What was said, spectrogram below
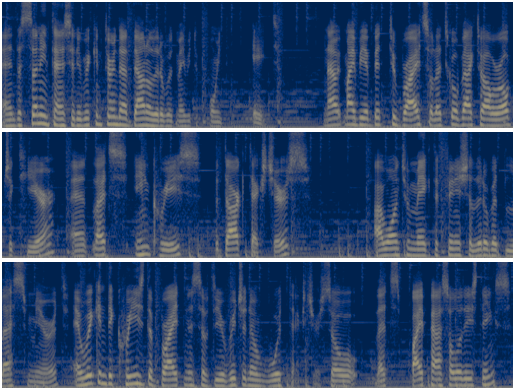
and the sun intensity, we can turn that down a little bit, maybe to 0.8. Now it might be a bit too bright, so let's go back to our object here and let's increase the dark textures. I want to make the finish a little bit less mirrored and we can decrease the brightness of the original wood texture. So let's bypass all of these things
